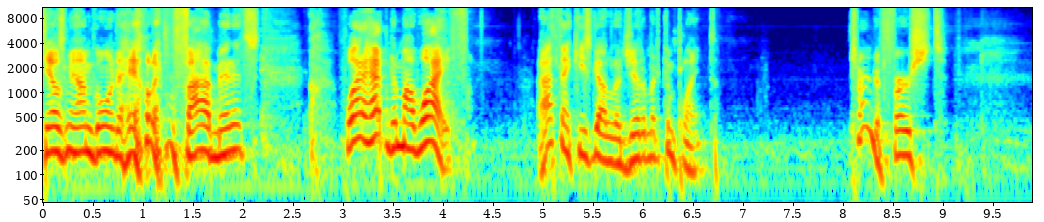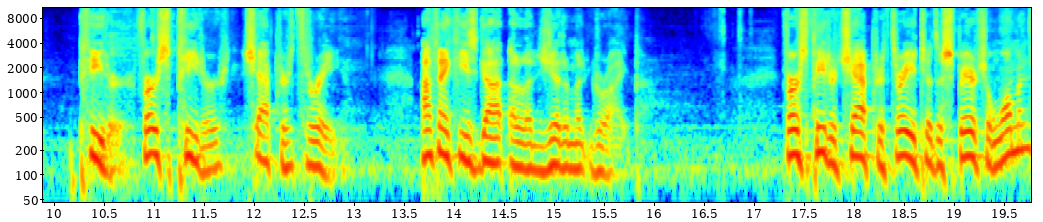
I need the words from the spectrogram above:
tells me I'm going to hell every five minutes. What happened to my wife? I think he's got a legitimate complaint. Turn to 1 Peter, 1 Peter chapter 3. I think he's got a legitimate gripe. 1 Peter chapter 3 to the spiritual woman,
